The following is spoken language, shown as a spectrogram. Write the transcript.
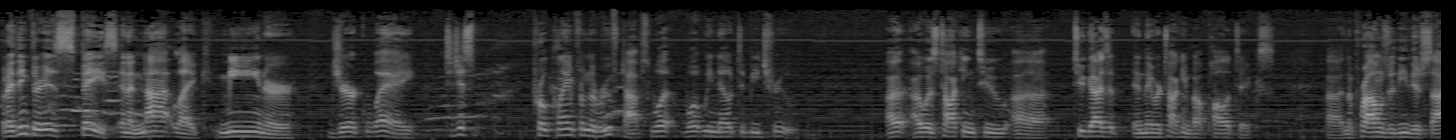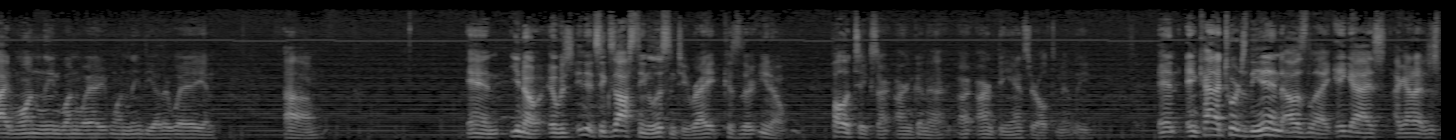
But I think there is space in a not like mean or jerk way to just proclaim from the rooftops what, what we know to be true. I, I was talking to uh, two guys, and they were talking about politics uh, and the problems with either side. One leaned one way, one leaned the other way, and um, and you know it was it's exhausting to listen to, right? Because they're you know politics aren't, aren't gonna aren't the answer ultimately. And and kind of towards the end, I was like, hey guys, I gotta just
